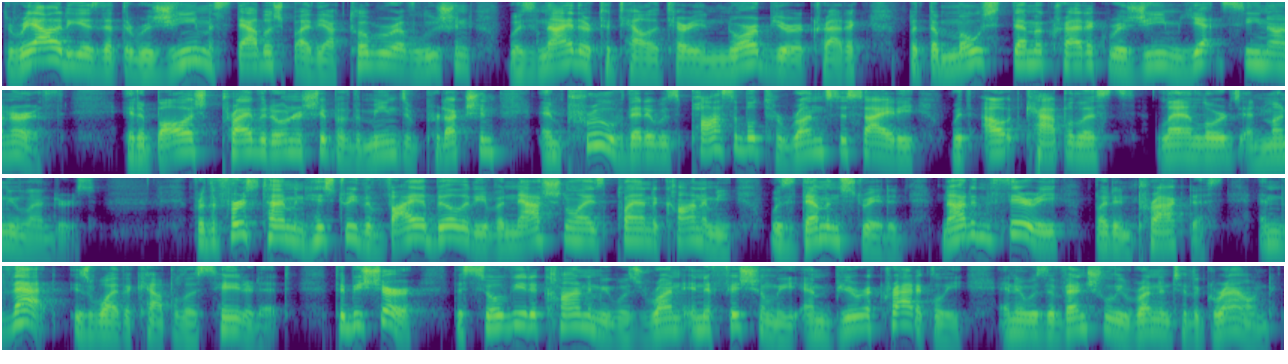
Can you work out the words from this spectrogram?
The reality is that the regime established by the October Revolution was neither totalitarian nor bureaucratic, but the most democratic regime yet seen on earth. It abolished private ownership of the means of production and proved that it was possible to run society without capitalists, landlords, and moneylenders. For the first time in history, the viability of a nationalized planned economy was demonstrated, not in theory, but in practice. And that is why the capitalists hated it. To be sure, the Soviet economy was run inefficiently and bureaucratically, and it was eventually run into the ground.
